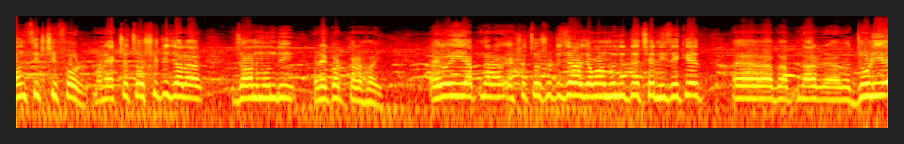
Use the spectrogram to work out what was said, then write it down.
অন সিক্সটি ফোর মানে একশো চৌষট্টি জেলার জবানবন্দি রেকর্ড করা হয়। এই আপনার একশো চৌষট্টি জেলার জবানবন্দি দিয়েছে, নিজেকে আপনার জড়িয়ে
